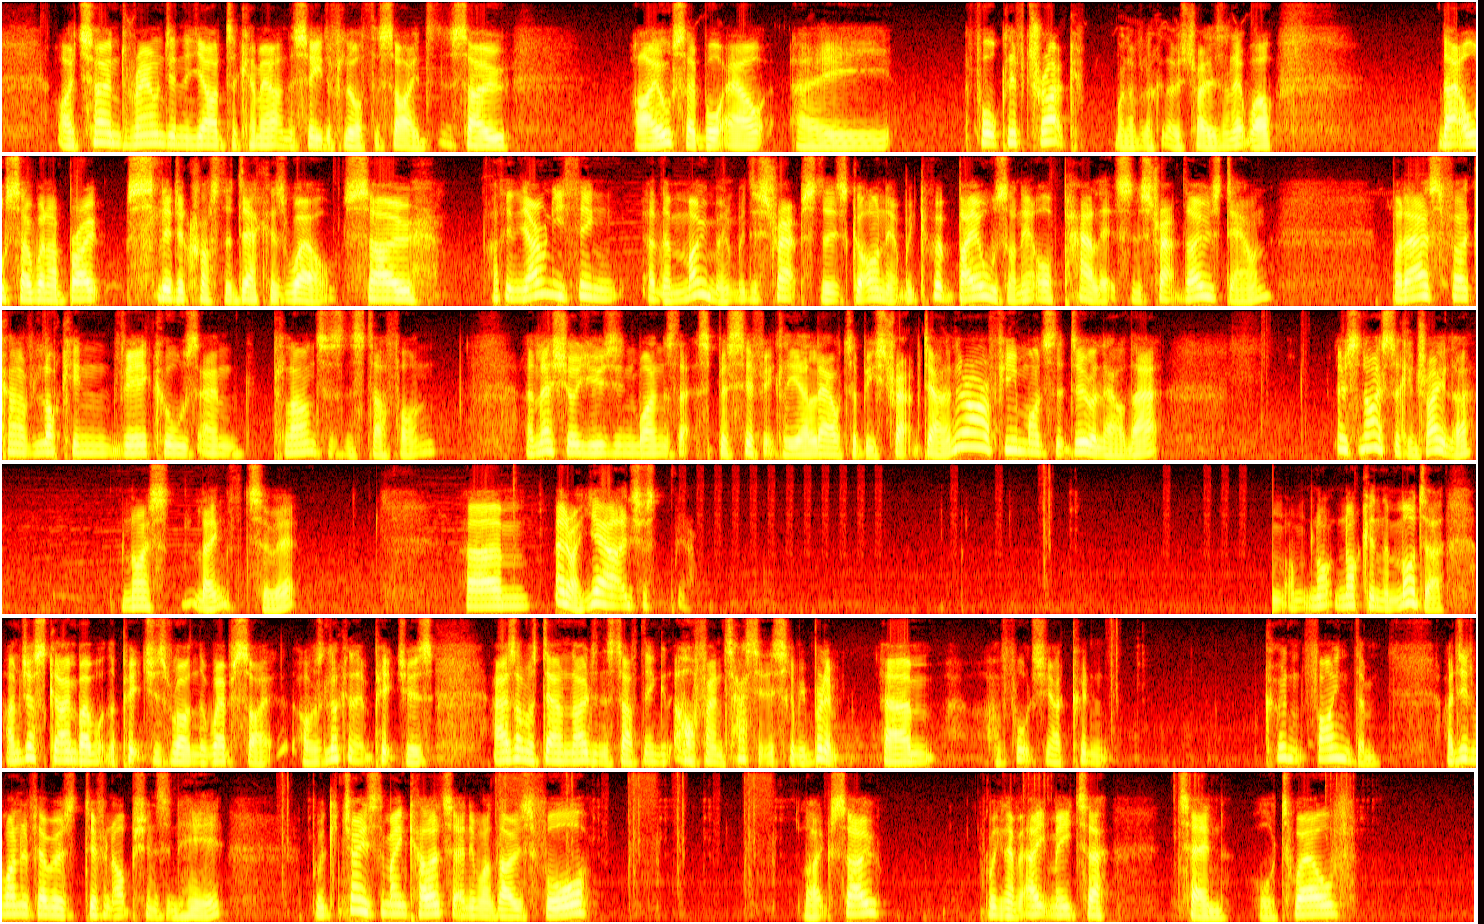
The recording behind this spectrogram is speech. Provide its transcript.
I turned around in the yard to come out and the seeder flew off the side. So I also bought out a forklift truck. We'll have a look at those trailers in it. Well, that also, when I broke, slid across the deck as well. So I think the only thing at the moment with the straps that it's got on it, we could put bales on it or pallets and strap those down. But as for kind of locking vehicles and planters and stuff on, unless you're using ones that specifically allow to be strapped down. And there are a few mods that do allow that. It's a nice looking trailer, nice length to it. Um, anyway, yeah, it's just. Yeah. I'm not knocking the modder. I'm just going by what the pictures were on the website. I was looking at pictures as I was downloading the stuff, thinking, "Oh, fantastic! This is going to be brilliant." Um, unfortunately, I couldn't couldn't find them. I did wonder if there was different options in here. But we can change the main colour to any one of those four. Like so. We can have it 8 metre, 10 or 12.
